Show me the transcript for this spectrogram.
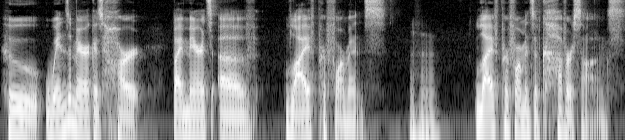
who wins America's heart by merits of live performance, Mm-hmm. live performance of cover songs,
